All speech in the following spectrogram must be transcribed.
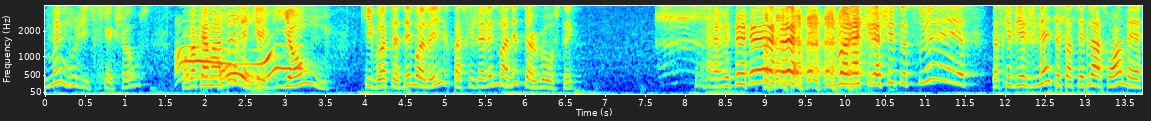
même moi, j'ai écrit quelque chose. Oh. On va commencer Oh. avec euh, Guillaume, qui va te démolir parce que je leur ai demandé de te roaster. je vais raccrocher tout de suite. Parce que Virginie était censée être là ce soir, mais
